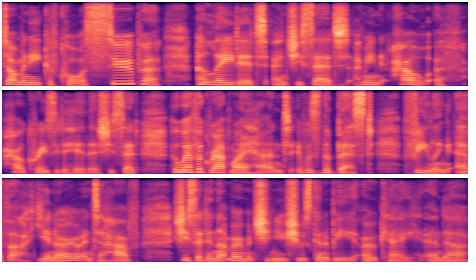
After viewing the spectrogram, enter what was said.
Dominique, of course, super elated. And she said, I mean, how, uh, how crazy to hear this. She said, whoever grabbed my hand, it was the best feeling ever, you know? And to have, she said, in that moment, she knew she was going to be okay. And uh,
